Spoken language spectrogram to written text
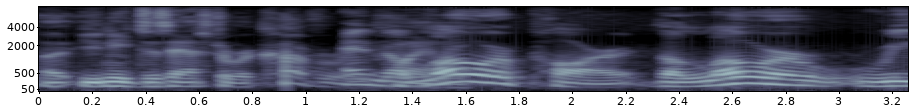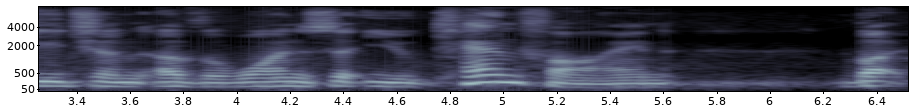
Uh, you need disaster recovery. And the lower part, the lower region of the ones that you can find, but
